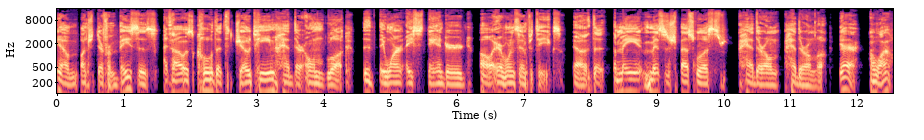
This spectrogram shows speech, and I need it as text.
you know, a bunch of different bases, I thought it was cool that the Joe team had their own look. They weren't a standard, oh, everyone's in fatigues. You know, the, the main mission specialists had their own, had their own look. Yeah. Oh, wow.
